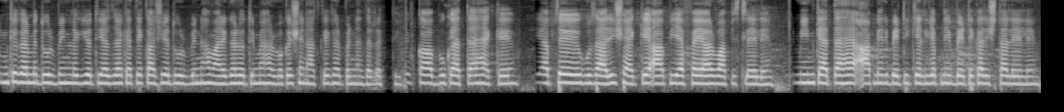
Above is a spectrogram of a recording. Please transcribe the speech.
उनके घर में दूरबीन लगी होती है। अजरा कहते हैं, काश ये दूरबीन हमारे घर होती, मैं हर वक्त शनाज के घर पर नज़र रखती का अबू कहता है कि आपसे गुजारिश है कि आप ये एफ़ आई आर वापस ले लें। मीन कहता है, आप मेरी बेटी के लिए अपने बेटे का रिश्ता ले लें।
